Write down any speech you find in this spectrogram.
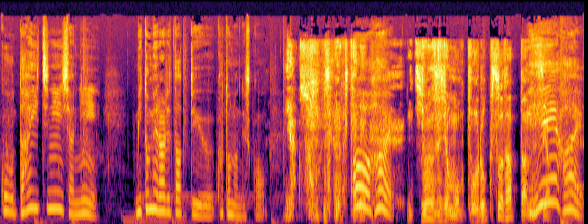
こう第一人者に認められたっていうことなんですか？いやそうじゃなくてね、はい、一番最初はもうボロクソだったんですよ。はい、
